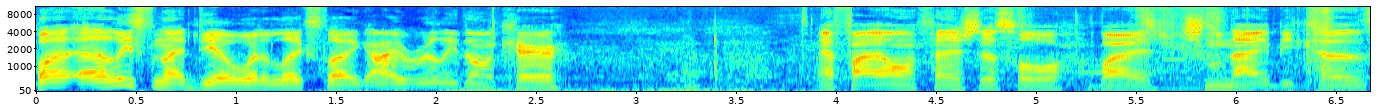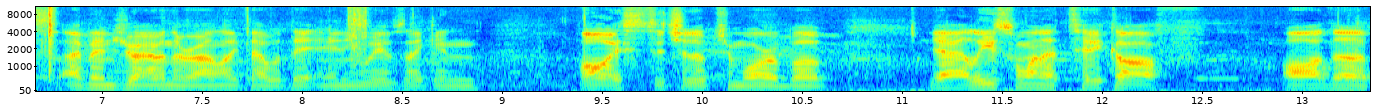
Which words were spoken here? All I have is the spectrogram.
well at least an idea of what it looks like. I really don't care if I don't finish this hole by tonight because I've been driving around like that with it anyways. I can always stitch it up tomorrow, but yeah, at least want to take off all the,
